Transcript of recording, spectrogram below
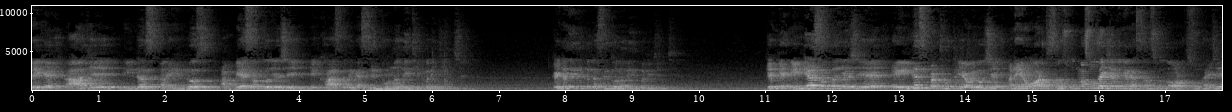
એટલે કે આ જે ઇન્ડસ અને હિન્દુસ આ બે શબ્દો જે છે, એ ખાસ કરીને સિંધુ નદીથી પરિચિત છે. કઈ નદીથી? તો કે સિંધુ નદીથી પરિચિત છે. કેમ કે ઇન્ડિયા શબ્દ જે છે, એ ઇન્ડસ પરથી ઉતરી આવેલો છે અને એનો અર્થ સંસ્કૃતમાં શું થાય છે? તો કે સંસ્કૃતનો અર્થ શું થાય છે?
